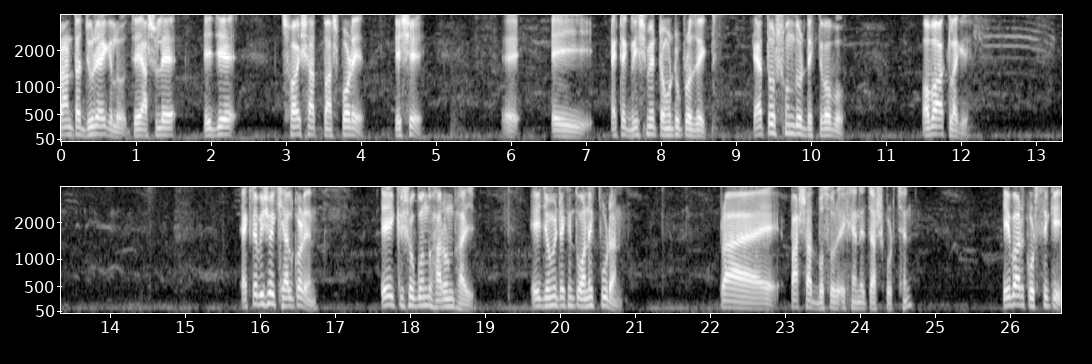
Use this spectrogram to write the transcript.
প্রাণটা জুড়ে গেল যে আসলে এই যে ছয়, সাত মাস পরে এসে এই একটা গ্রীষ্মের টমেটো প্রজেক্ট এত সুন্দর দেখতে পাবো, অবাক লাগে। একটা বিষয় খেয়াল করেন, এই কৃষক বন্ধু হারুন ভাই, এই জমিটা কিন্তু অনেক পুরান, প্রায় পাঁচ, সাত বছর এখানে চাষ করছেন। এবার করছে কি,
